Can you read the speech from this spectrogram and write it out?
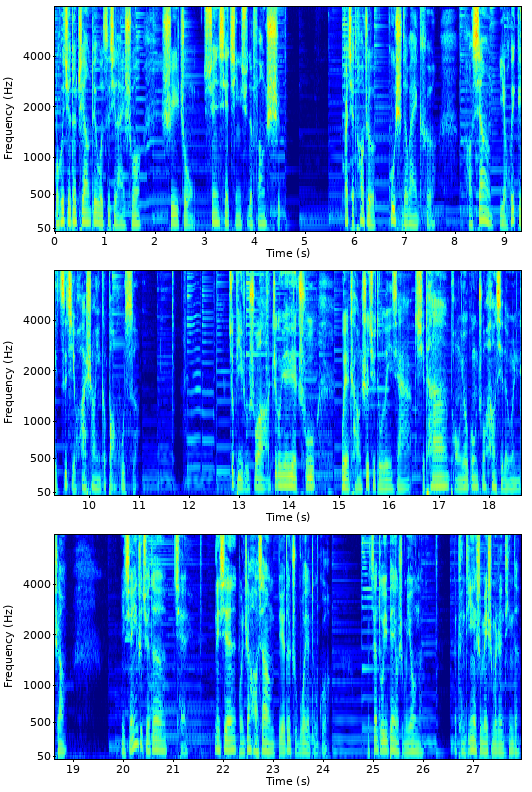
我会觉得这样对我自己来说是一种宣泄情绪的方式，而且套着故事的外壳。好像也会给自己画上一个保护色。就比如说啊，这个月月初，我也尝试去读了一下其他朋友公众号写的文章。以前一直觉得，切，那些文章好像别的主播也读过，我再读一遍有什么用呢？那肯定也是没什么人听的。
